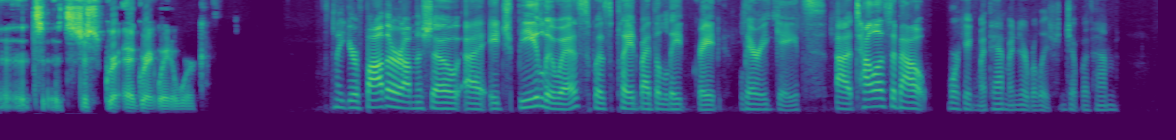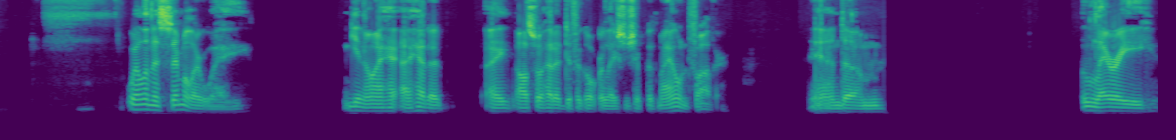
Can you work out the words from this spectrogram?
it's it's just gr- a great way to work. Your father on the show, uh, H.B. Lewis, was played by the late, great Larry Gates. Uh, tell us about working with him and your relationship with him. Well, in a similar way, you know, I, I had a, I also had a difficult relationship with my own father, and um, Larry,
